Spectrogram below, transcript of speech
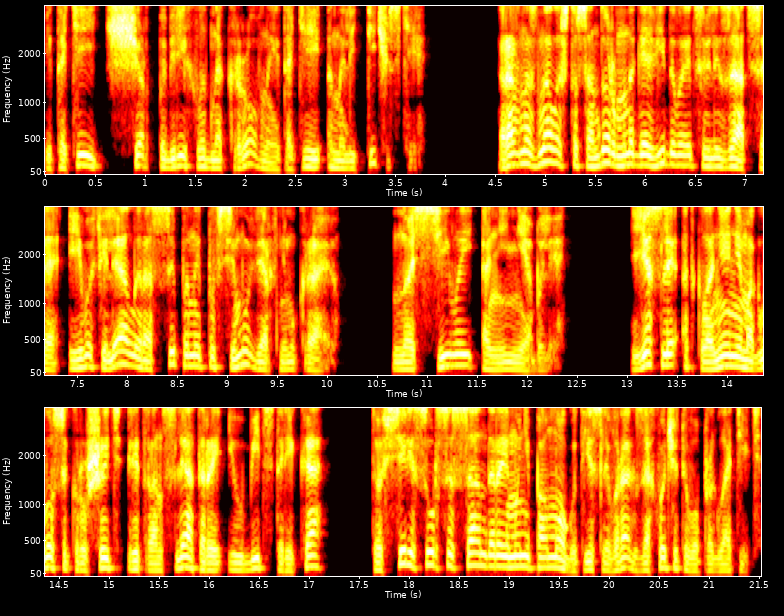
И такие, черт побери, хладнокровные, такие аналитические. Равно знала, что Сандор многовидовая цивилизация, и его филиалы рассыпаны по всему верхнему краю. Но силой они не были. Если отклонение могло сокрушить ретрансляторы и убить старика, то все ресурсы Сандера ему не помогут, если враг захочет его проглотить.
